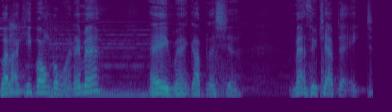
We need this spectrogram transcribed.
But I keep on going. Amen. Amen. God bless you. Matthew chapter 8.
